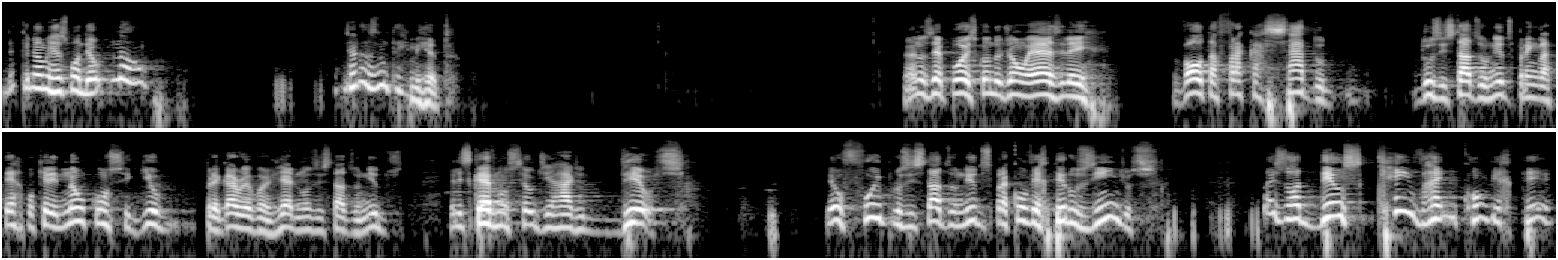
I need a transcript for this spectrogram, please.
E aquele homem respondeu: Não, elas não têm medo. Anos depois, quando John Wesley volta fracassado dos Estados Unidos para a Inglaterra, porque ele não conseguiu pregar o Evangelho nos Estados Unidos, ele escreve no seu diário: Deus, eu fui para os Estados Unidos para converter os índios, mas, ó Deus, quem vai me converter?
